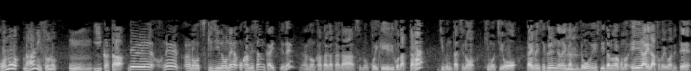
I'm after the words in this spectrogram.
この、何そのうん、言い方。で、ね、あの、築地のね、おかみさん会っていうね、あの方々が、その、小池百合子だったら、自分たちの気持ちを代弁してくれるんじゃないかって言って応援していたのが、この AI だとか言われて、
